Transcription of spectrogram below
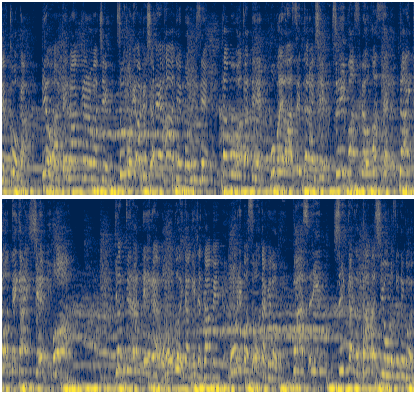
ス福岡手を張ってるアンクラの街そこにはルシャレハーデンもいるぜ何も分かってねお前は焦ったないしスリーパース目起こすぜ。大どんでかいし。おやってらんねえな。大声だけじゃダメ。俺もそうだけどバースにしっかりと魂を乗せてこい。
